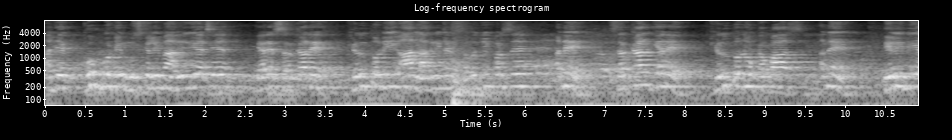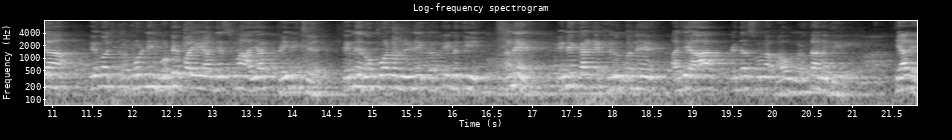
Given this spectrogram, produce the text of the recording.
આજે ખૂબ મોટી મુશ્કેલીમાં આવી ગયા છે. ત્યારે સરકારે ખેડૂતોની આ લાગણીને સમજવી પડશે અને સરકાર ત્યારે ખેડૂતોનો કપાસ અને તેલીબિયા તેમજ કઠોળની મોટે પાયે આ દેશમાં આયાત થયેલી છે. તેને રોકવાનો નિર્ણય કરતી નથી અને એને કારણે ખેડૂતોને આજે આ પેદાશોના ભાવ મળતા નથી. ત્યારે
